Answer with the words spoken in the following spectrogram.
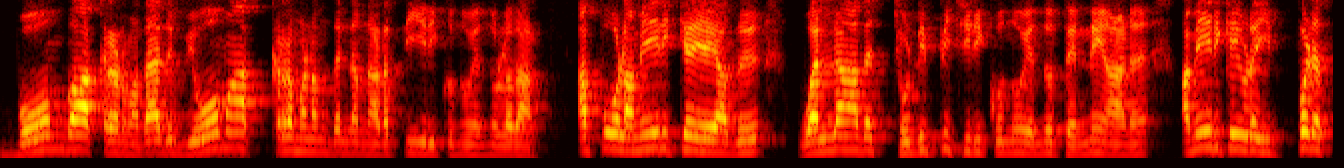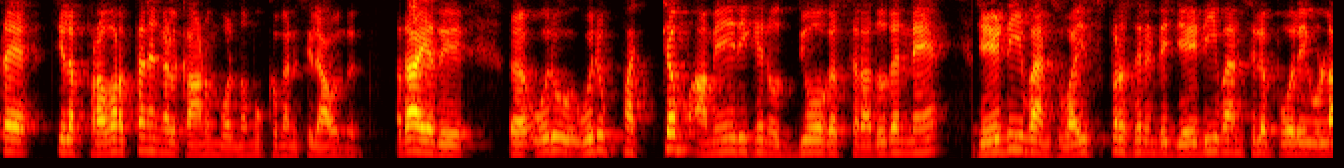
ബോംബാക്രമണം അതായത് വ്യോമാക്രമണം തന്നെ നടത്തിയിരിക്കുന്നു എന്നുള്ളതാണ്. അപ്പോൾ അമേരിക്കയെ അത് വല്ലാതെ ചൊടിപ്പിച്ചിരിക്കുന്നു എന്ന് തന്നെയാണ് അമേരിക്കയുടെ ഇപ്പോഴത്തെ ചില പ്രവർത്തനങ്ങൾ കാണുമ്പോൾ നമുക്ക് മനസ്സിലാവുന്നത്. അതായത് ഒരു ഒരു പറ്റം അമേരിക്കൻ ഉദ്യോഗസ്ഥർ അതുതന്നെ J D Vance vice president J D വാൻസിലെ പോലെയുള്ള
